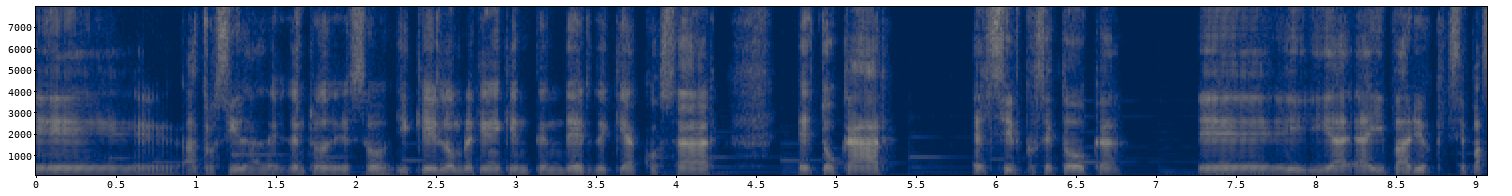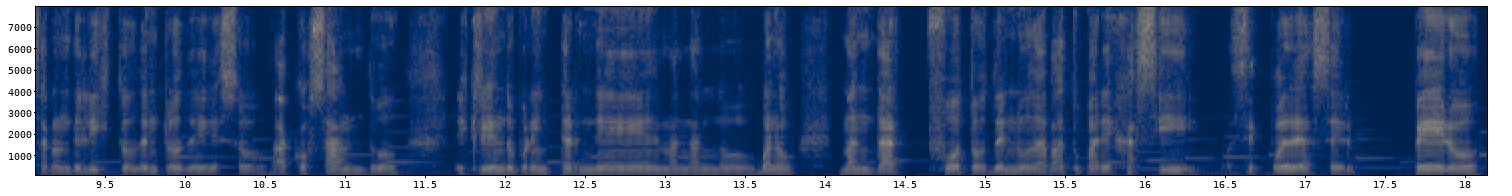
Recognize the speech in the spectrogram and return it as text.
Eh, atrocidades dentro de eso y que el hombre tiene que entender de que acosar, eh, tocar, el circo se toca, eh, y hay, varios que se pasaron de listo dentro de eso, acosando, escribiendo por internet, mandando, bueno, mandar fotos desnudas a tu pareja, sí, se puede hacer, pero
